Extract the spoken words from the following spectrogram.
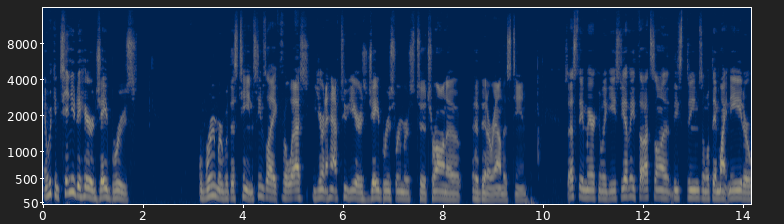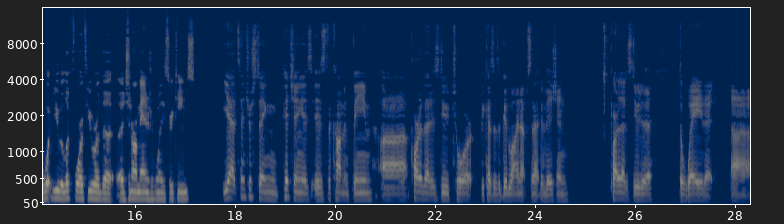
And we continue to hear Jay Bruce rumored with this team. Seems like for the last year and a half, two years, Jay Bruce rumors to Toronto have been around this team. So that's the American League East. Do you have any thoughts on these teams and what they might need, or what you would look for if you were the uh, general manager of one of these three teams? Yeah, it's interesting. Pitching is is the common theme. Uh, part of that is due to because of the good lineups in that division. Part of that is due to the way that uh,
